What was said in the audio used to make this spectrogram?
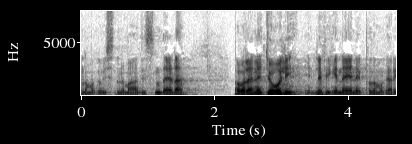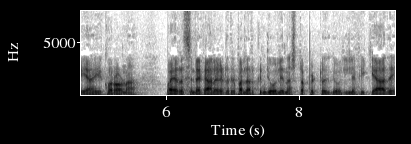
നമുക്ക് വിശുദ്ധന്റെ മാധ്യസ്ഥം തേടാം. അതുപോലെ തന്നെ ജോലി ലഭിക്കുന്നതിന് ഇപ്പോൾ നമുക്കറിയാം ഈ കൊറോണ വൈറസിന്റെ കാലഘട്ടത്തിൽ പലർക്കും ജോലി നഷ്ടപ്പെട്ടു ജോലി ലഭിക്കാതെ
